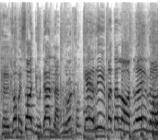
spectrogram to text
เธอเข้าไปซ่อนอยู่ด้านหลังรถของแกรี่มาตลอดเลยเหรอ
